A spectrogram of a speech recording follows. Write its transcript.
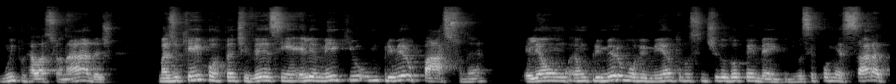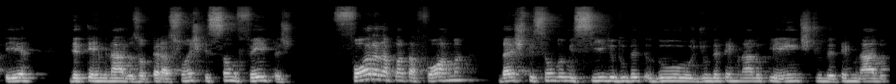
muito relacionadas. Mas o que é importante ver, assim, ele é meio que um primeiro passo, né? Ele é um, é um primeiro movimento no sentido do Open Bank, de você começar a ter determinadas operações que são feitas fora da plataforma da instituição domicílio do, do, de um determinado cliente, de um determinado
